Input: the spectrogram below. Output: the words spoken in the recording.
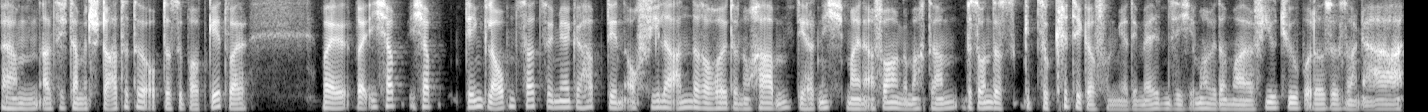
ähm, als ich damit startete, ob das überhaupt geht, weil, weil, weil ich habe, ich habe den Glaubenssatz in mir gehabt, den auch viele andere heute noch haben, die halt nicht meine Erfahrung gemacht haben. Besonders gibt so Kritiker von mir, die melden sich immer wieder mal auf YouTube oder so, sagen, ah,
